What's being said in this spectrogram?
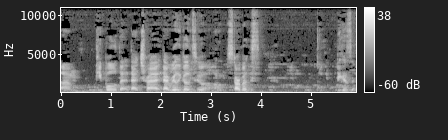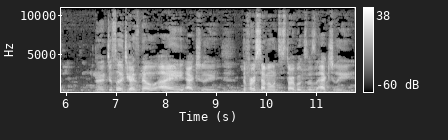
um, people that that try that really go to um, Starbucks because just to let you guys know, I actually the first time I went to Starbucks was actually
